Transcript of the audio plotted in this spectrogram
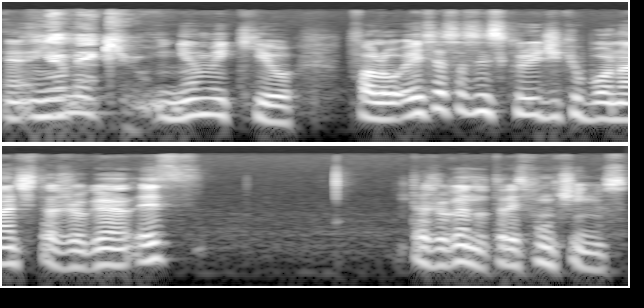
Nhamakil. Nhamakil falou: esse Assassin's Creed que o Bonatti tá jogando. Esse, tá jogando três pontinhos.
